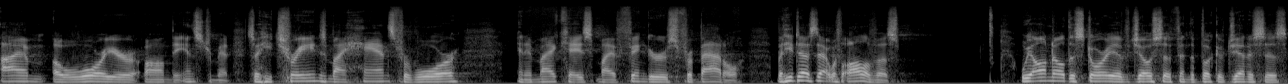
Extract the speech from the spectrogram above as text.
I'm a warrior on the instrument. So he trains my hands for war, and in my case, my fingers for battle. But he does that with all of us. We all know the story of Joseph in the book of Genesis.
